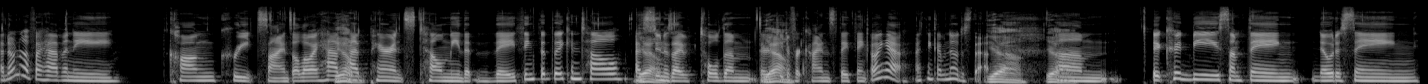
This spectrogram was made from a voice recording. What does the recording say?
I don't know if I have any concrete signs, although I have yeah. had parents tell me that they think that they can tell as yeah. soon as I've told them there are yeah. two different kinds. They think, oh, yeah, I think I've noticed that. Yeah. Yeah. Um, it could be something noticing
